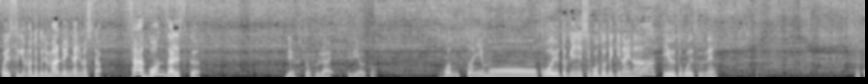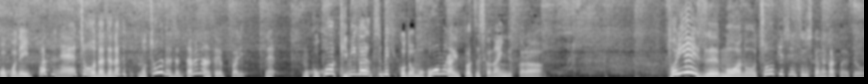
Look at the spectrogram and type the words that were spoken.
これ杉本くんに満塁になりました。さあ、ゴンザレスくん。レフトフライ、スリーアウト。本当にもう、こういう時に仕事できないなーっていうとこですよね。ここで一発ね、長打じゃなくて、もう長打じゃダメなんですよ、やっぱり。ね。もうここは君がすべきことはもうホームラン一発しかないんですから、とりあえず、もうあの、帳消しにするしかなかったんですよ。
